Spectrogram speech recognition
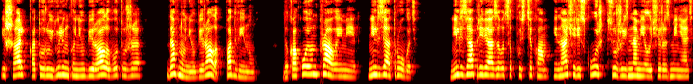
И шаль, которую Юленька не убирала, вот уже... Давно не убирала, подвинул. Да какое он право имеет? Нельзя трогать. Нельзя привязываться к пустякам, иначе рискуешь всю жизнь на мелочи разменять.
